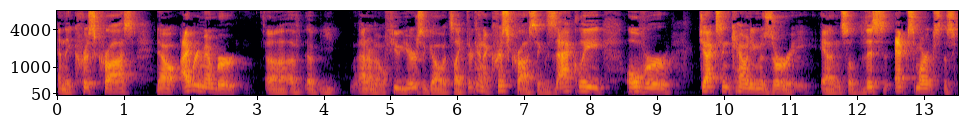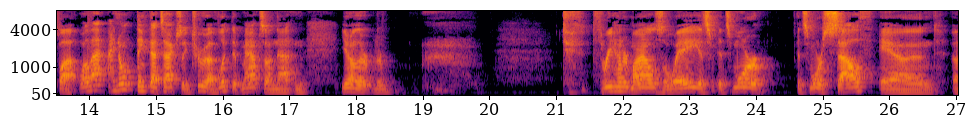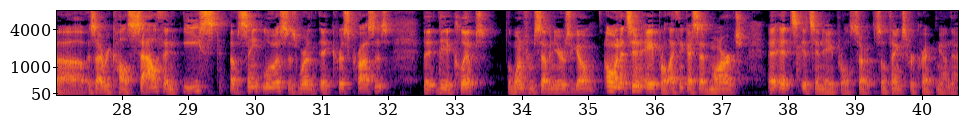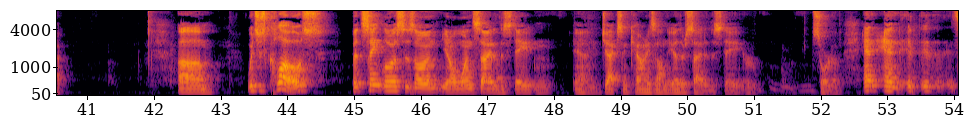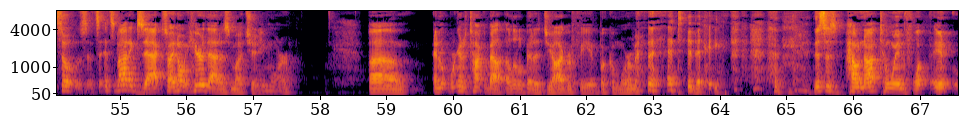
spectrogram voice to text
And they crisscross. Now, I remember, uh, a, a, I don't know, a few years ago, it's like they're going to crisscross exactly over Jackson County, Missouri. And so this X marks the spot. Well, that I don't think that's actually true. I've looked at maps on that and, you know, they're, they're 300 miles away. It's it's more it's more south and uh, as I recall, south and east of St. Louis is where it crisscrosses the the eclipse, the one from seven years ago. Oh, and it's in April. I think I said March. It's it's in April. So so thanks for correcting me on that. Um, which is close, but St. Louis is on you know one side of the state and and Jackson County's on the other side of the state, or sort of. And and it, it, so it's, it's not exact, so I don't hear that as much anymore. Um, and we're going to talk about a little bit of geography of Book of Mormon today. this is how not to win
